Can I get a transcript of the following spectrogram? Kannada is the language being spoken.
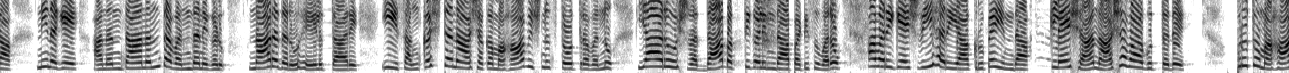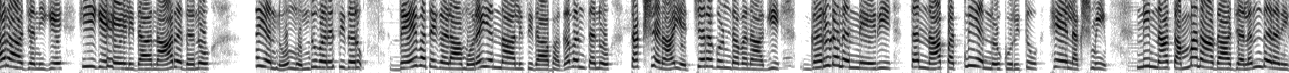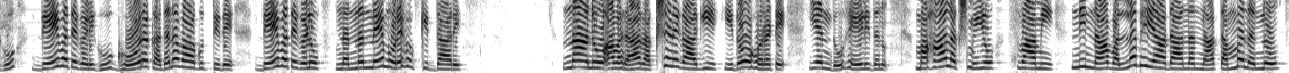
ನಿನಗೆ ಅನಂತಾನಂತ ವಂದನೆಗಳು. ನಾರದರು ಹೇಳುತ್ತಾರೆ, ಈ ಸಂಕಷ್ಟನಾಶಕ ಮಹಾವಿಷ್ಣು ಸ್ತೋತ್ರವನ್ನು ಯಾರು ಶ್ರದ್ಧಾಭಕ್ತಿಗಳಿಂದ ಪಠಿಸುವರೋ, ಅವರಿಗೆ ಶ್ರೀಹರಿಯ ಕೃಪೆಯಿಂದ ಕ್ಲೇಶ ನಾಶವಾಗುತ್ತದೆ. ಪೃಥು ಮಹಾರಾಜನಿಗೆ ಹೀಗೆ ಹೇಳಿದ ನಾರದನು ಮುಂದುವರೆಸಿದರು. ದೇವತೆಗಳ ಮೊರೆಯನ್ನಾಲಿಸಿದ ಭಗವಂತನು ತಕ್ಷಣ ಎಚ್ಚರಗೊಂಡವನಾಗಿ ಗರುಡನನ್ನೇರಿ ತನ್ನ ಪತ್ನಿಯನ್ನು ಕುರಿತು, ಹೇ ಲಕ್ಷ್ಮಿ, ನಿನ್ನ ತಮ್ಮನಾದ ಜಲಂಧರನಿಗೂ ದೇವತೆಗಳಿಗೂ ಘೋರ ಕದನವಾಗುತ್ತಿದೆ. ದೇವತೆಗಳು ನನ್ನನ್ನೇ ಮೊರೆ ಹೊಕ್ಕಿದ್ದಾರೆ. ನಾನು ಅವರ ರಕ್ಷಣೆಗಾಗಿ ಇದೋ ಹೊರಟೆ ಎಂದು ಹೇಳಿದನು. ಮಹಾಲಕ್ಷ್ಮಿಯು, ಸ್ವಾಮಿ, ನಿನ್ನ ವಲ್ಲಭೆಯಾದ ನನ್ನ ತಮ್ಮನನ್ನು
